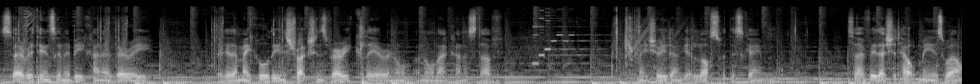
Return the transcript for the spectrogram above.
so everything's going to be kind of very... They're going to make all the instructions very clear and all, and all that kind of stuff. Make sure you don't get lost with this game. So hopefully that should help me as well.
